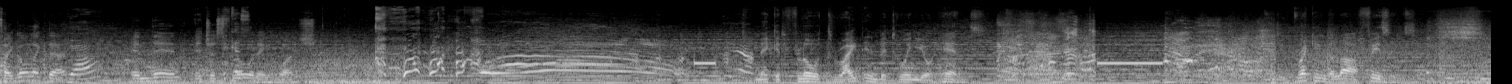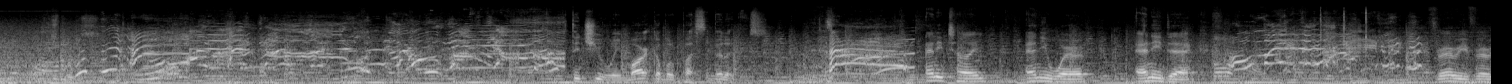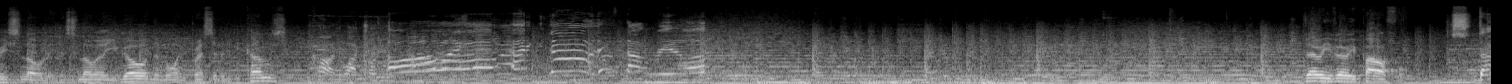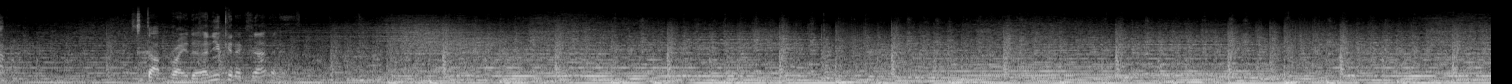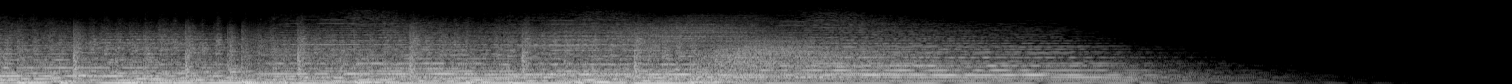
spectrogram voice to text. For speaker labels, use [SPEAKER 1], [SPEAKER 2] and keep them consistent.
[SPEAKER 1] If I go like that,
[SPEAKER 2] Yeah.
[SPEAKER 1] and then it's just
[SPEAKER 2] Because-
[SPEAKER 1] floating, watch. Make it float right in between your hands. You're breaking the law of physics. Teach you remarkable possibilities. Ah! Anytime, anywhere, any deck. Oh, Very, very slowly. The slower you go, the more impressive it becomes.
[SPEAKER 2] Oh my god, no, that's not real.
[SPEAKER 1] Very, very powerful. Stop. Stop right there. And you can examine it.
